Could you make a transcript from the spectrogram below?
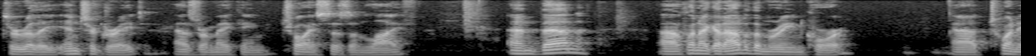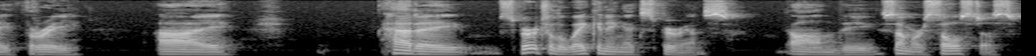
to really integrate as we're making choices in life. And then uh, when I got out of the Marine Corps at 23, I had a spiritual awakening experience on the summer solstice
